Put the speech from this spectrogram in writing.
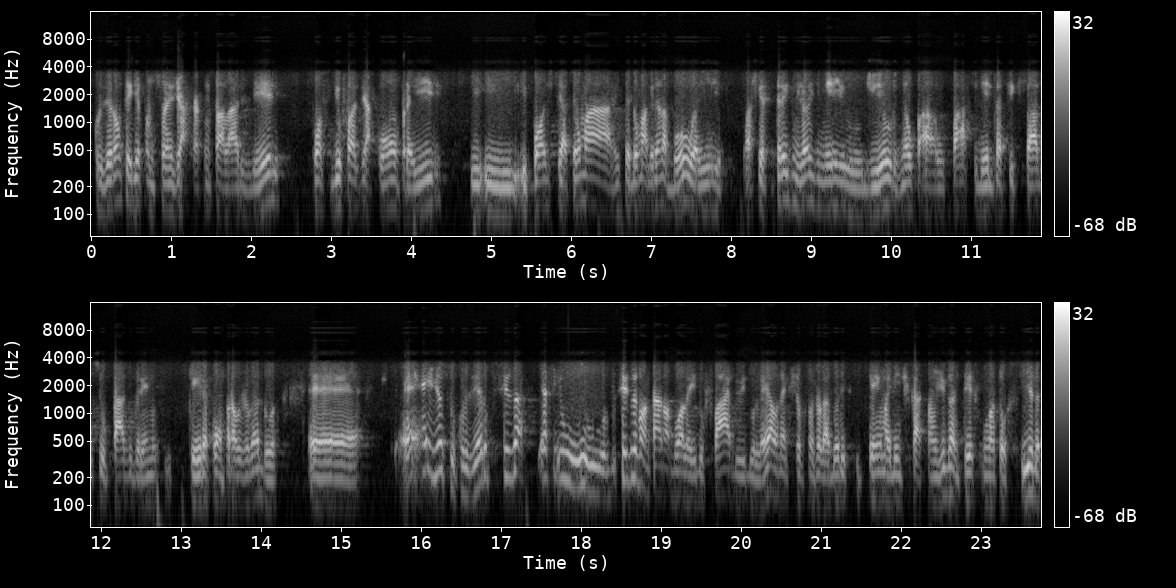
O Cruzeiro não teria condições de arcar com os salários dele, conseguiu fazer a compra aí e, e, e pode ter até uma, receber uma grana boa aí. Acho que é 3 milhões e meio de euros, né? O, o passe dele está fixado se o caso o Grêmio queira comprar o jogador. É, é, é, isso, o Cruzeiro precisa. Assim, o, o, vocês levantaram a bola aí do Fábio e do Léo, né? Que são jogadores que têm uma identificação gigantesca com a torcida.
